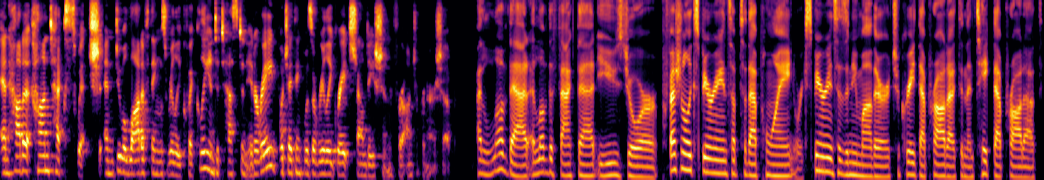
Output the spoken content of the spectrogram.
and how to context switch and do a lot of things really quickly and to test and iterate, which I think was a really great foundation for entrepreneurship. I love that. I love the fact that you used your professional experience up to that point or experience as a new mother to create that product and then take that product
